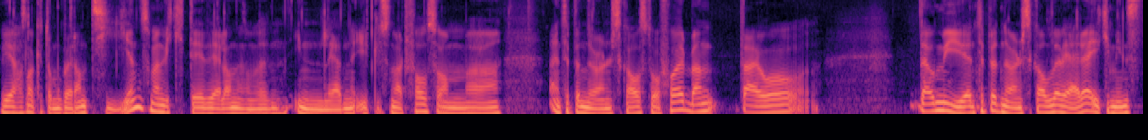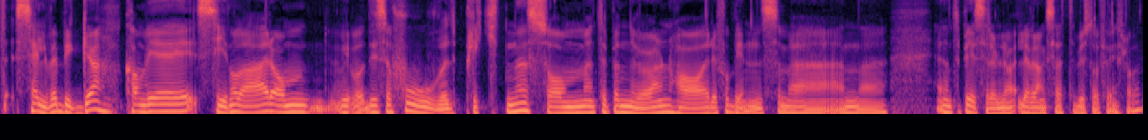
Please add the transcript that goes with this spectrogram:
Vi har snakket om garantien som en viktig del av liksom, den innledende ytelsen, i hvert fall, som eh, entreprenøren skal stå for. Men det er jo det er jo mye entreprenøren skal levere, ikke minst selve bygget. Kan vi si noe der om disse hovedpliktene som entreprenøren har i forbindelse med en, eh, en entrepriseleveranse etter bustoppføringsloven?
